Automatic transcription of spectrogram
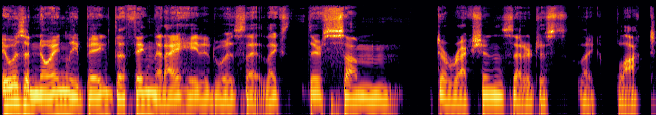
It was annoyingly big. The thing that I hated was that like there's some directions that are just like blocked,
